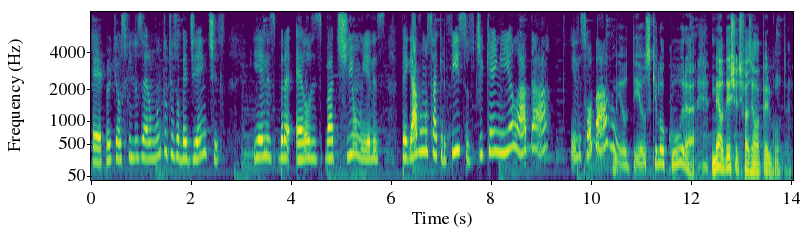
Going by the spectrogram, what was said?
É, porque os filhos eram muito desobedientes e eles, eles batiam e eles pegavam os sacrifícios de quem ia lá dar. Eles roubavam. Meu Deus, que loucura! Mel, deixa eu te fazer uma pergunta.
